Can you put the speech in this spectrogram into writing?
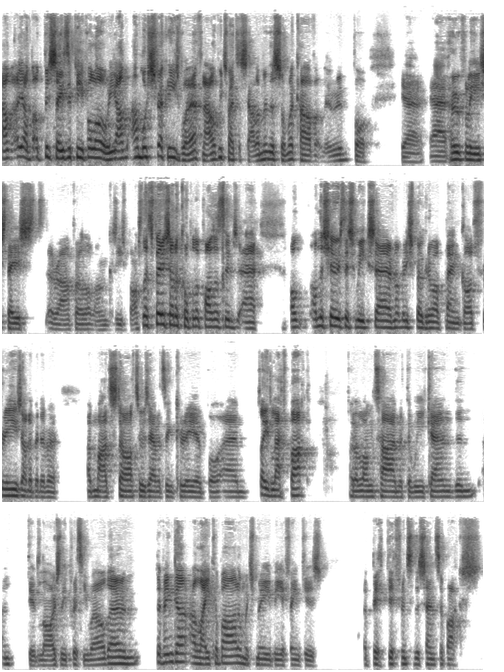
I've I've been saying to people all week, how, how much do you reckon he's worth now if we tried to sell him in the summer, Calvert Lewin? But yeah, uh, hopefully he stays around for a lot longer because he's boss. Let's finish on a couple of positives. Uh, on, on the shows this week, Sarah, I've not really spoken about Ben Godfrey. He's had a bit of a, a mad start to his Everton career, but um, played left back for a long time at the weekend and, and did largely pretty well there. And the thing I, I like about him, which maybe I think is a bit different to the centre backs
